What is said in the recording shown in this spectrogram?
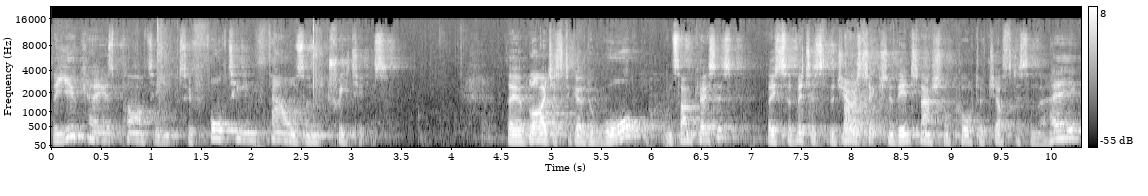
The UK is party to 14,000 treaties. They oblige us to go to war in some cases. They submit us to the jurisdiction of the International Court of Justice in The Hague.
